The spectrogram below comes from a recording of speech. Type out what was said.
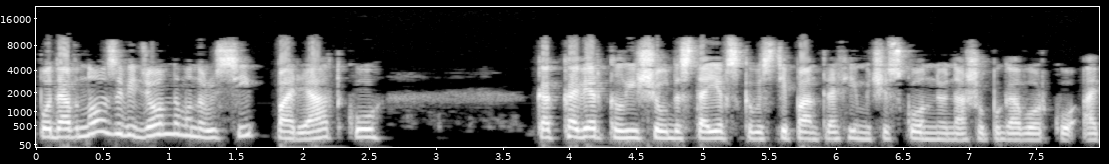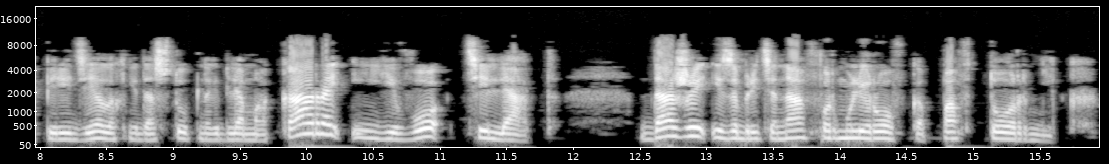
по давно заведенному на Руси порядку, как коверкал еще у Достоевского Степан Трофимович исконную нашу поговорку о переделах, недоступных для Макара и его телят — даже изобретена формулировка «повторник».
